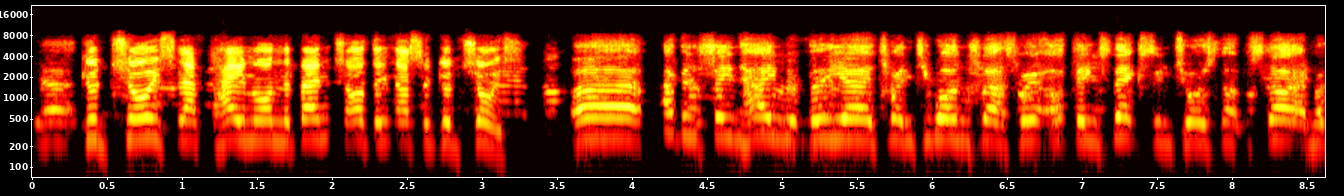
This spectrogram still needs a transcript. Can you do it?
Yeah. Good choice. Left Hamer on the bench. I think that's a good choice. Uh, haven't seen Hamer for the uh, 21s last week. I think it's an excellent choice not to start him. I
